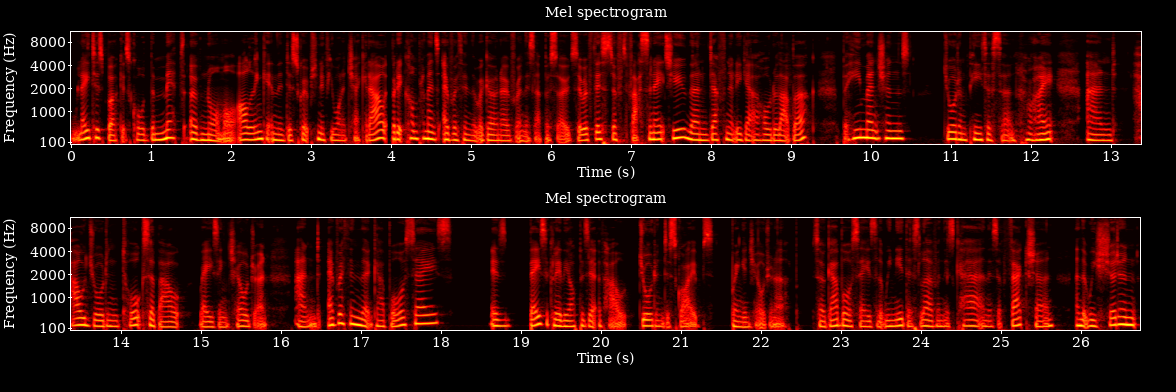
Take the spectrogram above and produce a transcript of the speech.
latest book. It's called The Myth of Normal. I'll link it in the description if you want to check it out. But it complements everything that we're going over in this episode. So if this stuff fascinates you, then definitely get a hold of that book. But he mentions Jordan Peterson, right? And how Jordan talks about raising children. And everything that Gabor says is basically the opposite of how Jordan describes bringing children up. So Gabor says that we need this love and this care and this affection, and that we shouldn't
